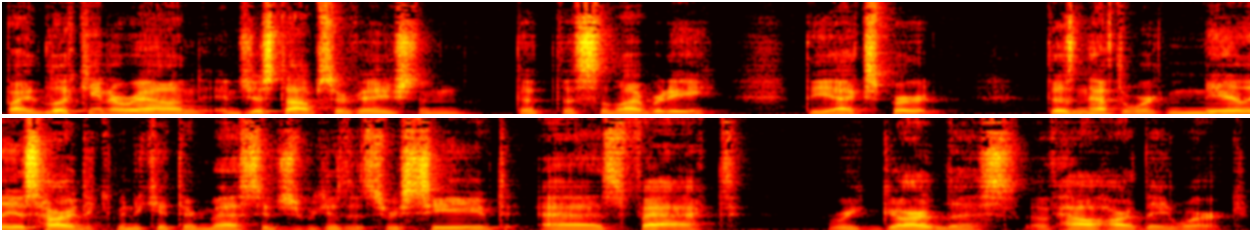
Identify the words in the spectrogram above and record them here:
by looking around and just observation that the celebrity, the expert, doesn't have to work nearly as hard to communicate their message because it's received as fact regardless of how hard they work.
